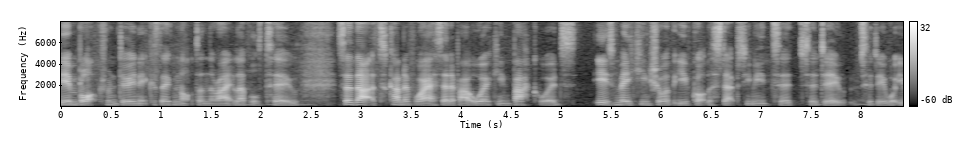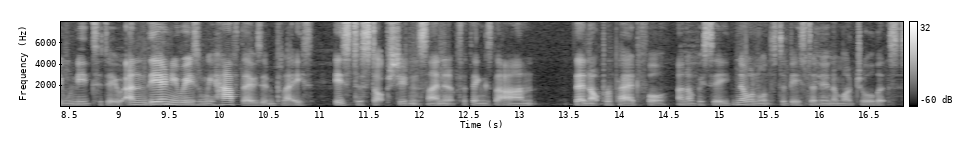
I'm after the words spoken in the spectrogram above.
being blocked from doing it because they've not done the right level two. So that's kind of why I said about working backwards is making sure that you've got the steps you need to, to do mm-hmm. to do what you will need to do. And the only reason we have those in place is to stop students signing up for things that aren't they're not prepared for. And obviously no one wants to be studying a module that's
